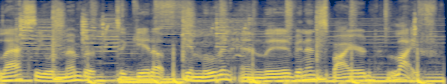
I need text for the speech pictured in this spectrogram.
Lastly, remember to get up, get moving, and live an inspired life.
